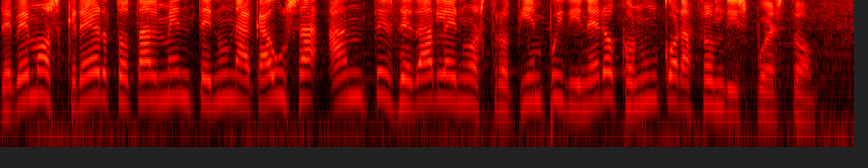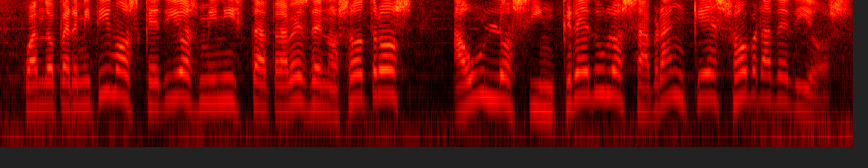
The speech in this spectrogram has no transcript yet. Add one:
Debemos creer totalmente en una causa antes de darle nuestro tiempo y dinero con un corazón dispuesto. Cuando permitimos que Dios ministra a través de nosotros, aún los incrédulos sabrán que es obra de Dios.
